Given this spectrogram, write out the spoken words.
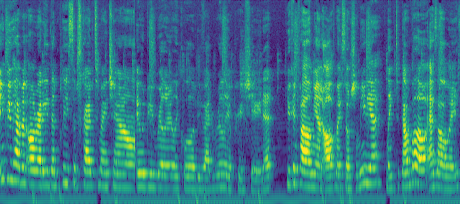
If you haven't already, then please subscribe to my channel. It would be really, really cool of you. I'd really appreciate it. You can follow me on all of my social media, linked down below as always.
